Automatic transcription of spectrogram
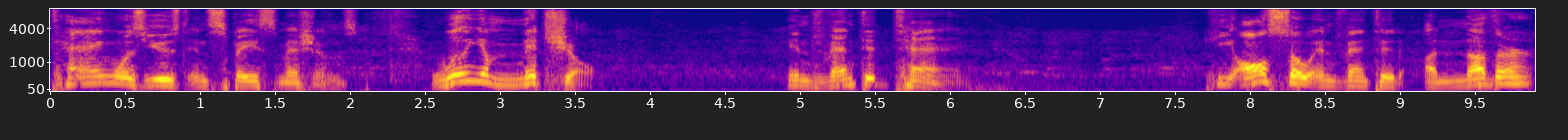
Tang was used in space missions. William Mitchell invented Tang. He also invented another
